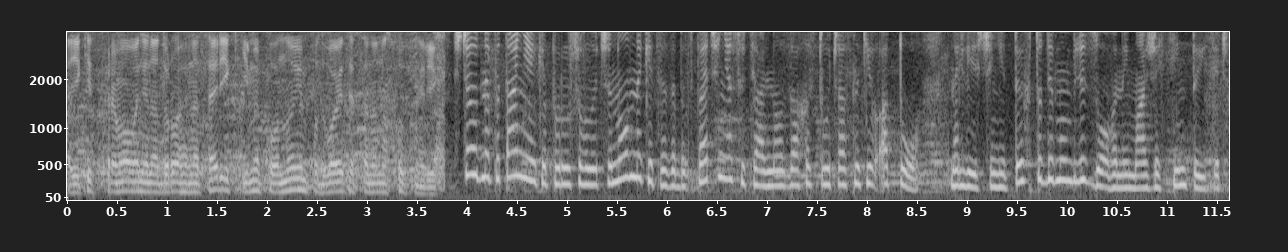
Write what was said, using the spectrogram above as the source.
е, які спрямовані на дороги на цей рік, і ми плануємо подвоїти це на наступний рік. Ще одне питання, яке порушували чиновники, це забезпечення соціального захисту учасників АТО. На Львівщині тих, хто демобілізований, майже 7 тисяч.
